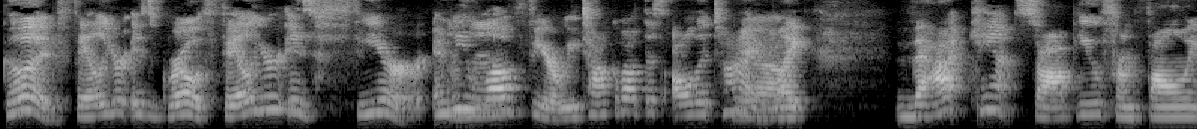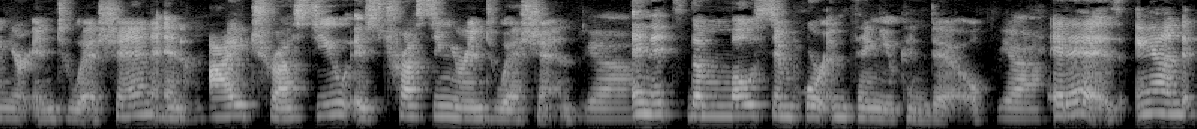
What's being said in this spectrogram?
good. Failure is growth. Failure is fear. And we Mhm. love fear. We talk about this all the time. Yeah. Like, that can't stop you from following your intuition. And Mhm. I trust you is trusting your intuition. Yeah. And it's the most important thing you can do. Yeah. It is. And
